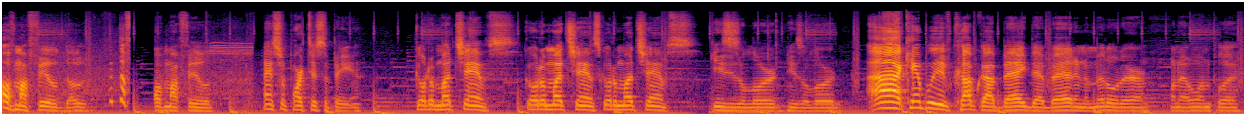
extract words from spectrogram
off my field, though. Get the off my field. Thanks for participating. Go to MUT Champs. Go to MUT Champs. Go to MUT Champs. Geezy's a lord. He's a lord. Ah, I can't believe Kupp got bagged that bad in the middle there on that one play.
